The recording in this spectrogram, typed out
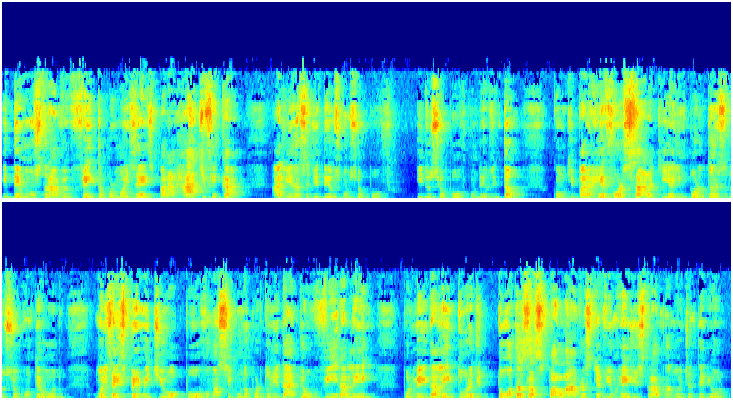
e demonstrável feita por Moisés para ratificar a aliança de Deus com o seu povo e do seu povo com Deus. Então, como que para reforçar aqui a importância do seu conteúdo, Moisés permitiu ao povo uma segunda oportunidade de ouvir a lei por meio da leitura de todas as palavras que haviam registrado na noite anterior.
